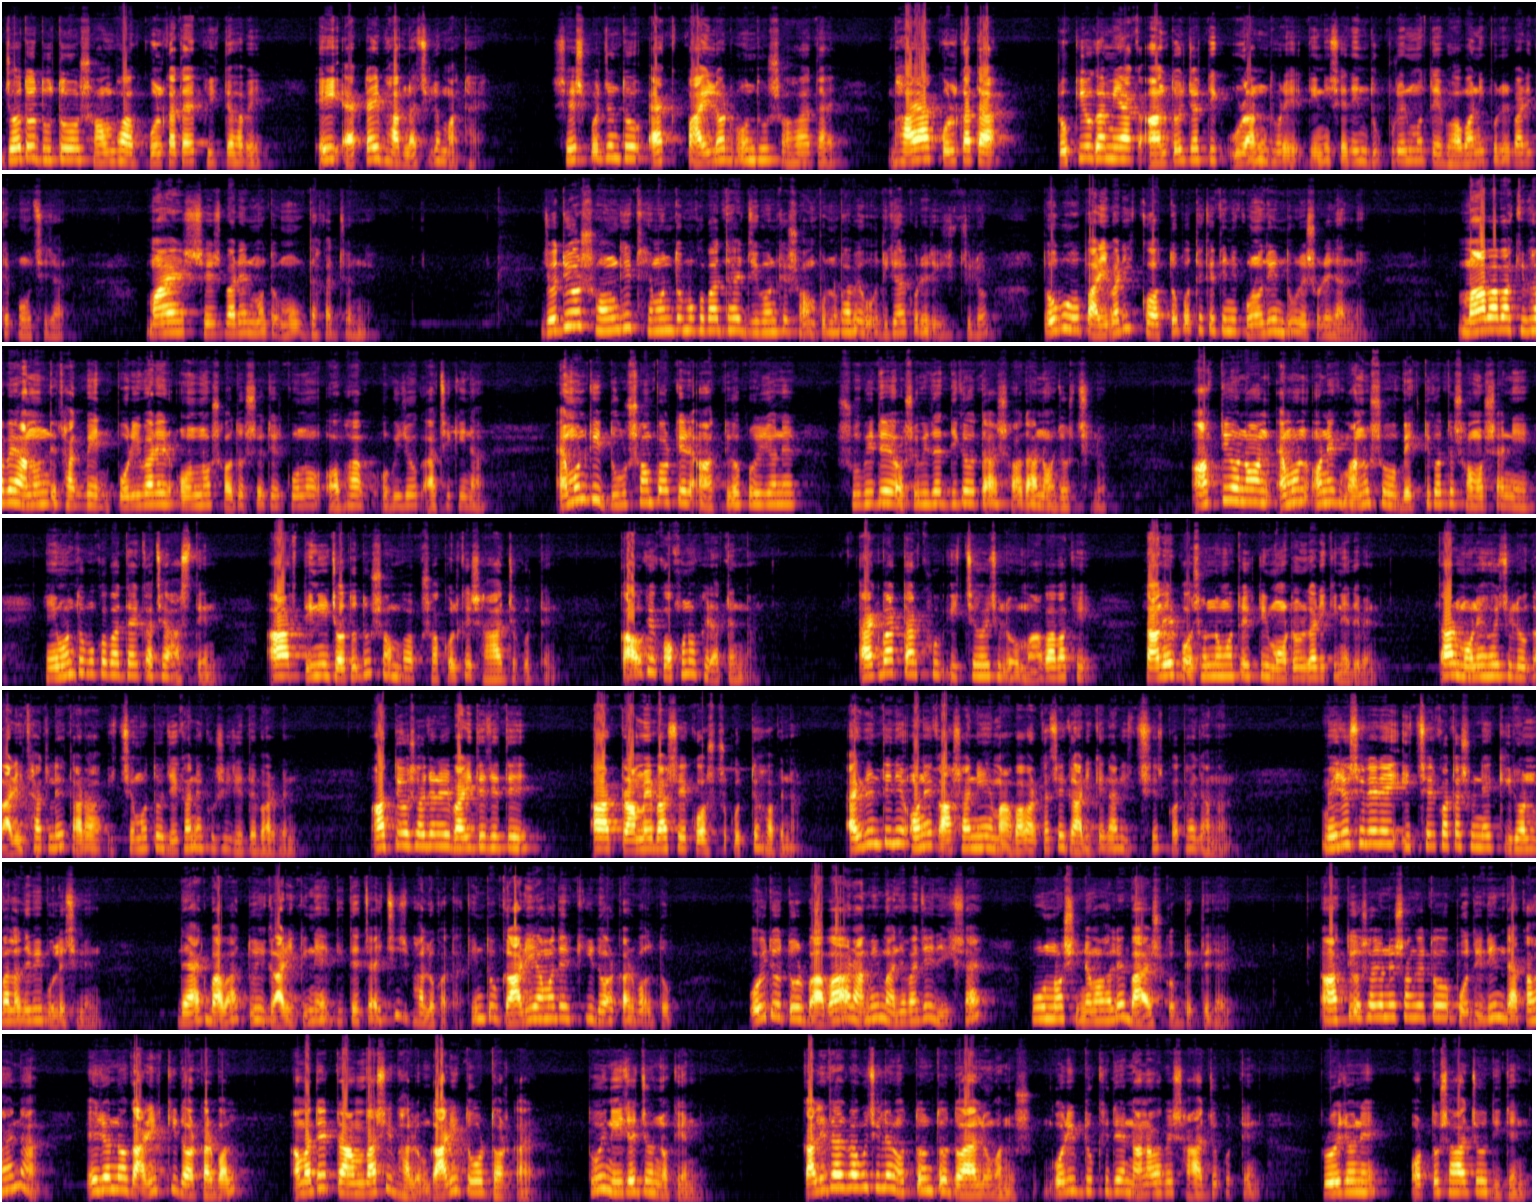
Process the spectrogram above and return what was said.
যত দ্রুত সম্ভব কলকাতায় ফিরতে হবে, এই একটাই ভাবনা ছিল মাথায়। শেষ পর্যন্ত এক পাইলট বন্ধুর সহায়তায় ভায়া কলকাতা টোকিওগামী এক আন্তর্জাতিক উড়ান ধরে তিনি সেদিন দুপুরের মধ্যে ভবানীপুরের বাড়িতে পৌঁছে যান, মায়ের শেষবারের মতো মুখ দেখার জন্যে। যদিও সংগীত হেমন্ত মুখোপাধ্যায়ের জীবনকে সম্পূর্ণভাবে অধিকার করে রেখেছিল, তবুও পারিবারিক কর্তব্য থেকে তিনি কোনোদিন দূরে সরে যাননি। মা বাবা কীভাবে আনন্দে থাকবেন, পরিবারের অন্য সদস্যদের কোনো অভাব, অভিযোগ আছে কি না? এমনকি দূর সম্পর্কের আত্মীয় প্রয়োজনের সুবিধে, অসুবিধার দিকেও তার সদা নজর ছিল। আত্মীয় নন, এমন অনেক মানুষও ব্যক্তিগত সমস্যা নিয়ে হেমন্ত মুখোপাধ্যায়ের কাছে আসতেন। আর তিনি যতদূর সম্ভব সকলকে সাহায্য করতেন। কাউকে কখনো ফেরাতেন না। একবার তার খুব ইচ্ছে হয়েছিল মা বাবাকে তাদের পছন্দ মতো একটি মোটর গাড়ি কিনে দেবেন। তার মনে হয়েছিল গাড়ি থাকলে তারা ইচ্ছে মতো যেখানে খুশি যেতে পারবেন। আত্মীয় স্বজনের বাড়িতে যেতে আর ট্রামে বাসে কষ্ট করতে হবে না। একদিন তিনি অনেক আশা নিয়ে মা বাবার কাছে গাড়ি কেনার ইচ্ছের কথা জানান। মেজ ছেলের এই ইচ্ছের কথা শুনে কিরণবালা দেবী বলেছিলেন দেখ বাবা, তুই গাড়ি কিনে দিতে চাইছিস, ভালো কথা। কিন্তু গাড়ি আমাদের কি দরকার বলতো? ওই তো তোর বাবা আর আমি মাঝে মাঝে রিক্সায় পূর্ণ সিনেমা হলে বায়োস্কোপ দেখতে যাই। আত্মীয় স্বজনের সঙ্গে তো প্রতিদিন দেখা হয় না। এই জন্য গাড়ির কি দরকার বল? আমাদের ট্রামবাসী ভালো, গাড়ি তোর দরকার। তুই নিজের জন্য কেন? কালিদাসবাবু ছিলেন অত্যন্ত দয়ালু মানুষ। গরিব দুঃখীদের নানাভাবে সাহায্য করতেন। প্রয়োজনে অর্থ সাহায্যও দিতেন।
